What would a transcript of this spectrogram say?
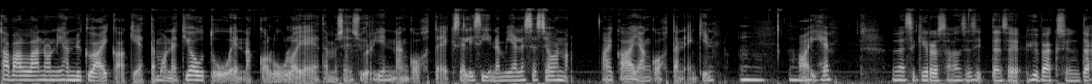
tavallaan on ihan nykyaikaakin, että monet joutuu ennakkoluulojen ja tämmöisen syrjinnän kohteeksi. Eli siinä mielessä se on aika ajankohtainenkin mm-hmm. aihe. Näissä kirjoissahan se sitten se hyväksyntä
